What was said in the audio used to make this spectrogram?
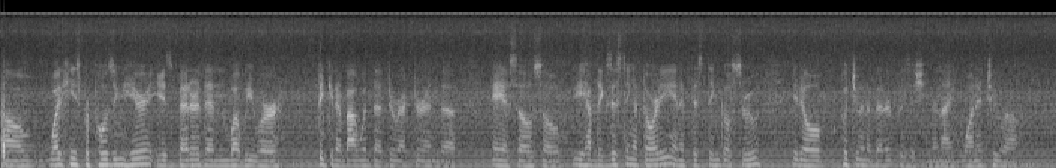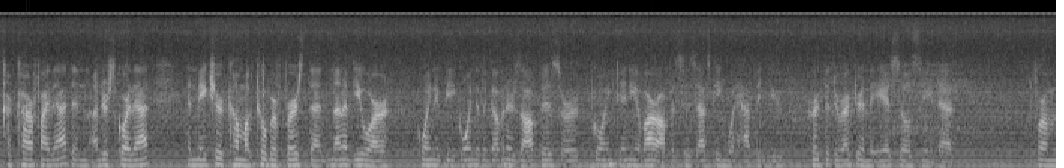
Uh, What he's proposing here is better than what we were thinking about with the director and the ASO. So you have the existing authority, and if this thing goes through, it'll put you in a better position. And I wanted to uh, clarify that and underscore that, and make sure come October 1st that none of you are going to be going to the governor's office or going to any of our offices asking what happened. You heard the director and the ASO say that from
